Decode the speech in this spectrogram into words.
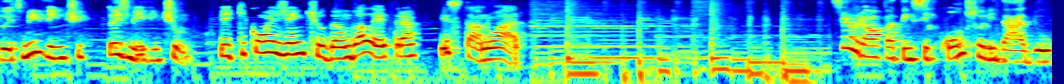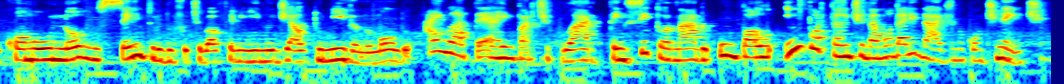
2020-2021. Fique com a gente, o Dando a Letra está no ar. Se a Europa tem se consolidado como o novo centro do futebol feminino de alto nível no mundo, a Inglaterra, em particular, tem se tornado um polo importante da modalidade no continente.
